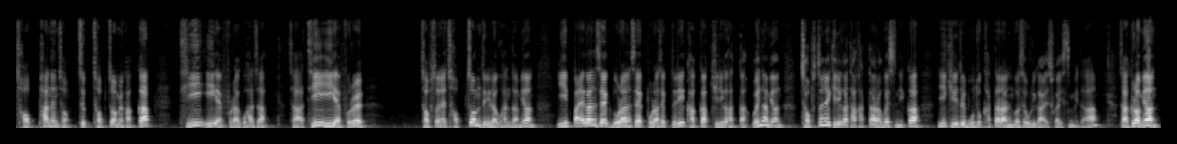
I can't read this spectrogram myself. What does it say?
접하는 점, 즉 접점을 각각 DEF라고 하자. 자, DEF를 접선의 접점들이라고 한다면 이 빨간색, 노란색, 보라색들이 각각 길이가 같다. 왜냐하면 접선의 길이가 다 같다라고 했으니까 이 길이들 모두 같다라는 것을 우리가 알 수가 있습니다. 자, 그러면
